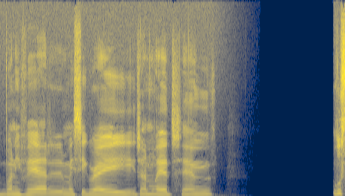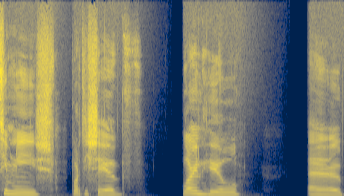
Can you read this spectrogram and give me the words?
Bon Iver, Macy Gray, John Legend, Lúcia Muniz, Portishead, Lauren Hill, uh,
